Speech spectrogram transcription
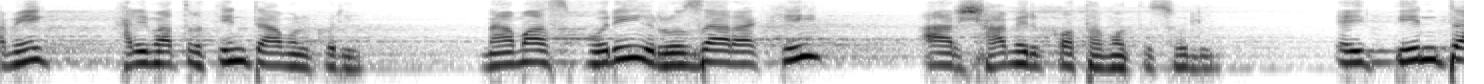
আমি খালি মাত্র তিনটা আমল করি। নামাজ পড়ি, রোজা রাখি আর স্বামীর কথা মতো চলি। এই তিনটা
